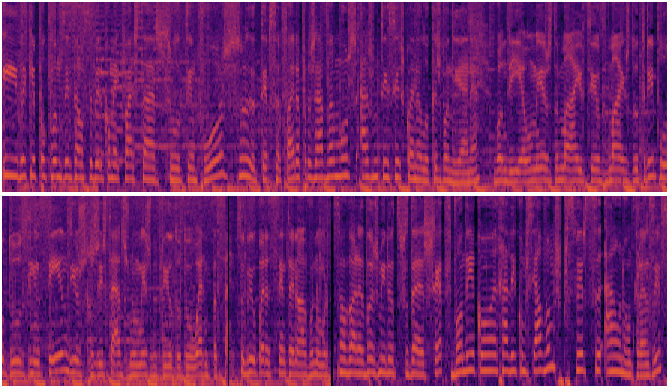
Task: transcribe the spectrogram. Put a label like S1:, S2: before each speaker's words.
S1: E daqui a pouco vamos então saber como é que vai estar o tempo hoje, terça-feira. Para já vamos às notícias com a Ana Lucas. Bom dia, Ana.
S2: Bom dia. O mês de maio teve mais do triplo dos incêndios registados no mesmo período do ano passado. Subiu para 69 o número de...
S1: São agora dois minutos das sete. Bom dia com a Rádio Comercial. Vamos perceber se há ou não trânsito.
